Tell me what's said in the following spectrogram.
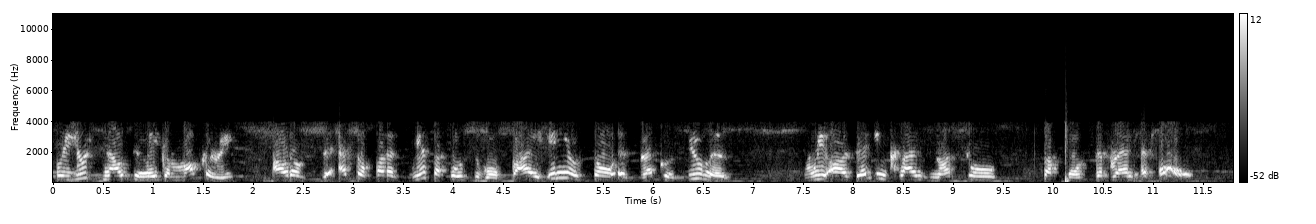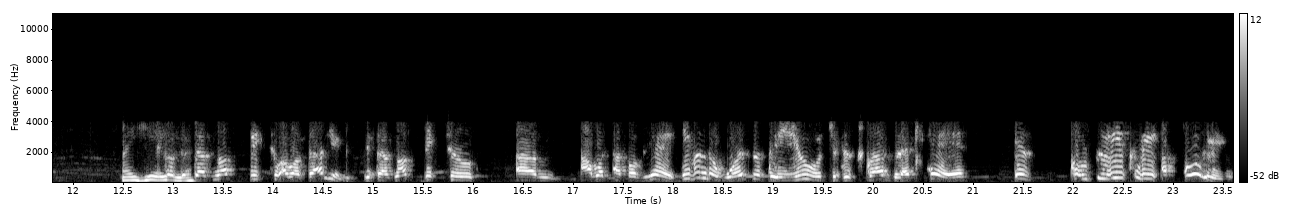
For you now to make a mockery out of the actual product we're supposed to go buy in your store as black consumers, we are then inclined not to support the brand at all. I hear because you. it does not speak to our values. It does not speak to um, our type of hair. Even the words that they use to describe black hair is completely appalling.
